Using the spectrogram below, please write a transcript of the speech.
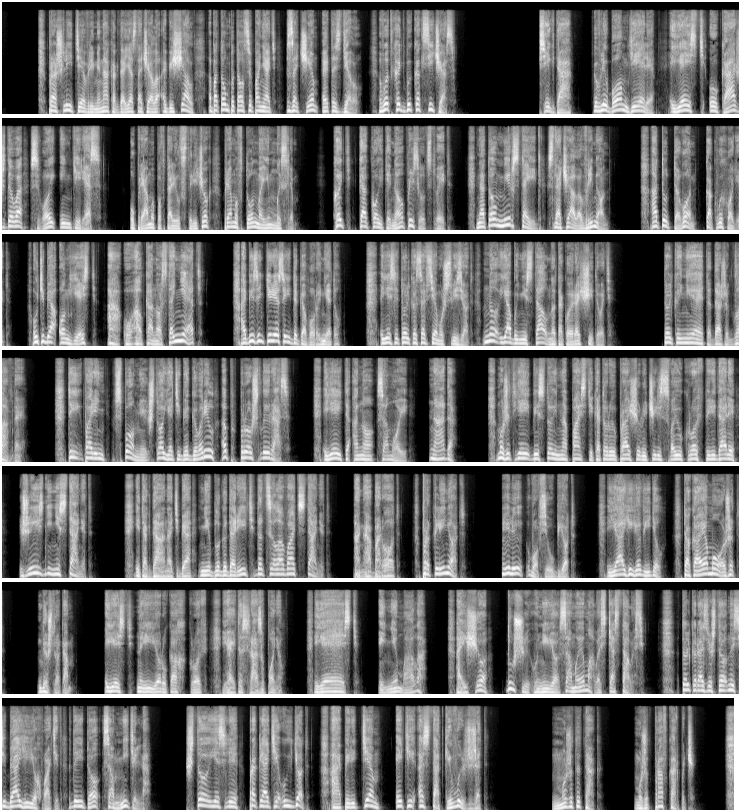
Прошли те времена, когда я сначала обещал, а потом пытался понять, зачем это сделал. Вот хоть бы как сейчас. Всегда, в любом деле, есть у каждого свой интерес. Упрямо повторил старичок прямо в тон моим мыслям. Хоть какой-то, но присутствует. На том мир стоит с начала времен. А тут-то вон, как выходит. У тебя он есть, а у Алканоста нет. А без интереса и договора нету. Если только совсем уж свезет, но я бы не стал на такое рассчитывать. Только не это даже главное. Ты, парень, вспомни, что я тебе говорил об прошлый раз. Ей-то оно самой надо. Может, ей без той напасти, которую пращуры через свою кровь передали, жизни не станет. И тогда она тебя не благодарить да целовать станет, а наоборот, проклянет или вовсе убьет. Я ее видел, такая может. Да что там, есть на ее руках кровь, я это сразу понял. Есть, и немало. А еще души у нее самая малость осталась. Только разве что на себя ее хватит, да и то сомнительно. Что, если проклятие уйдет, а перед тем эти остатки выжжет? Может и так. Может, прав Карпыч.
